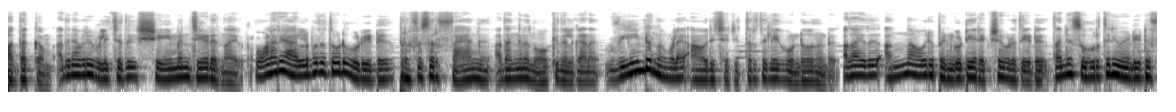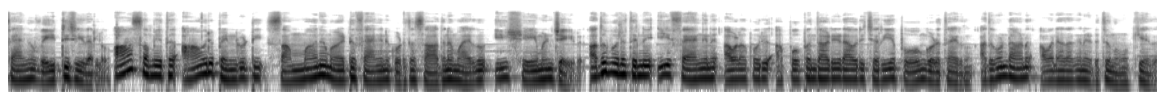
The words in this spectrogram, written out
പതക്കം. അതിനവർ വിളിച്ചത് ഷെയ്മൻ ജേഡ് എന്നായിരുന്നു. വളരെ അത്ഭുതത്തോട് കൂടിയിട്ട് പ്രൊഫസർ ഫാങ് അതങ്ങനെ നോക്കി നിൽക്കാണ്. വീണ്ടും നമ്മളെ ആ ഒരു ചരിത്രത്തിലേക്ക് കൊണ്ടുപോകുന്നുണ്ട്. അതായത് അന്ന് ആ ഒരു പെൺകുട്ടിയെ രക്ഷപ്പെടുത്തിയിട്ട് തന്റെ സുഹൃത്തിന് വേണ്ടിയിട്ട് ഫാങ് വെയിറ്റ് ചെയ്തല്ലോ. ആ സമയത്ത് ആ ഒരു പെൺകുട്ടി സമ്മാനമായിട്ട് ഫാങ്ങിന് കൊടുത്ത സാധനമായിരുന്നു ഈ ഷെയ്മൺ ജെയ്ഡ്. അതുപോലെ തന്നെ ഈ ഫാങ്ങിന് അവളപ്പോൾ ഒരു അപ്പൂപ്പൻ താടിയുടെ ആ ഒരു ചെറിയ പൂവും കൊടുത്തായിരുന്നു. അതുകൊണ്ടാണ് അവൻ അതങ്ങനെ എടുത്തു നോക്കിയത്.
